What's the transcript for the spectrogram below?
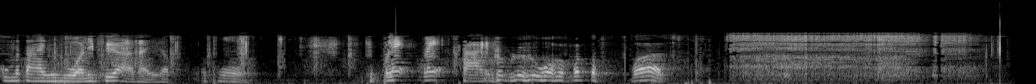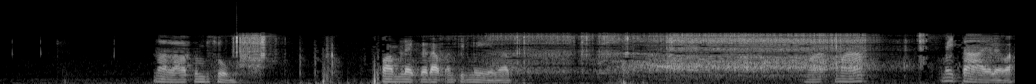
กูมาตายรัวๆนี่เพื่ออะไรครับโอ้โหคือเปละเปละตายแบบรัวๆแบบวัดตบว่าน่ารักครับท่านผู้ชม ความแหลกระดับอันติเมตครับมามาร์คไม่ตายอะไรวะ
